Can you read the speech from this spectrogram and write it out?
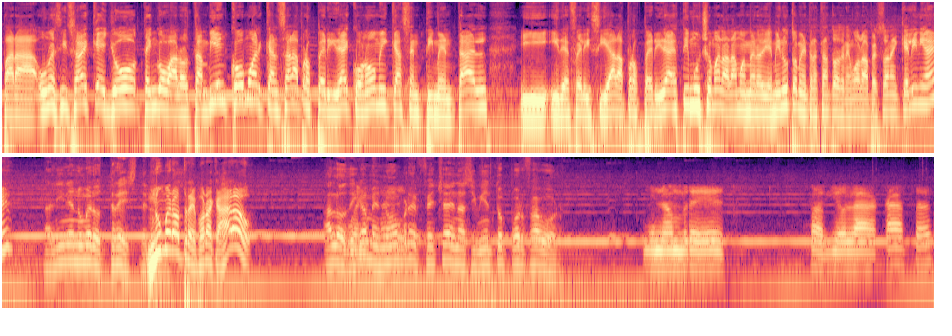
Para uno decir, ¿sabes que Yo tengo valor. También cómo alcanzar la prosperidad económica, sentimental y, y de felicidad. La prosperidad, esto y mucho lo hablamos en menos de 10 minutos. Mientras tanto, tenemos a la persona. ¿En qué línea es? La línea número 3. Número 3, por acá. Hello. Aló, dígame nombre, fecha de nacimiento, por favor. Mi nombre es Fabiola Casas,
